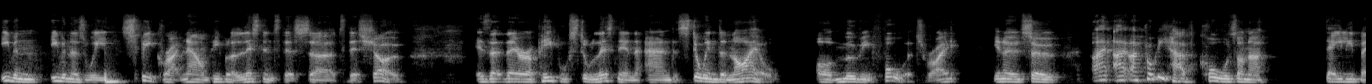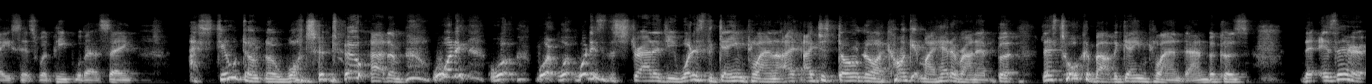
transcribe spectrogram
even even as we speak right now and people are listening to this uh, to this show is that there are people still listening and still in denial of moving forwards right? You know so i i probably have calls on a daily basis with people that are saying I still don't know what to do, Adam. What is, what, what, what, what is the strategy? What is the game plan? I, I just don't know. I can't get my head around it. But let's talk about the game plan, Dan, because there, is there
